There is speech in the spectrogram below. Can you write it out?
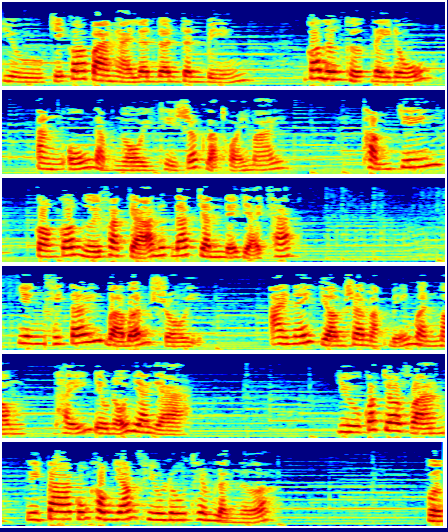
dù chỉ có ba ngày lên đên trên biển, có lương thực đầy đủ, ăn uống nằm ngồi thì rất là thoải mái. Thậm chí còn có người pha cả nước đá chanh để giải khát. Nhưng khi tới bờ bến rồi, ai nấy dòm ra mặt biển mình mong, thấy đều nổi da gà. Dù có cho vàng, người ta cũng không dám phiêu lưu thêm lần nữa. Vượt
